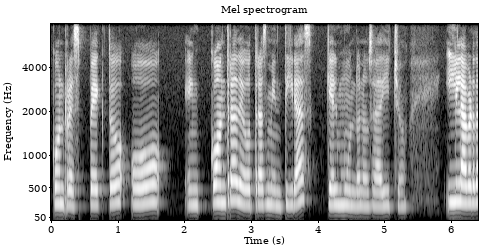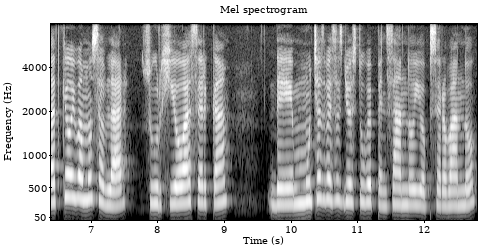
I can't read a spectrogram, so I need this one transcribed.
con respecto o en contra de otras mentiras que el mundo nos ha dicho. Y la verdad que hoy vamos a hablar surgió acerca de muchas veces yo estuve pensando y observando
